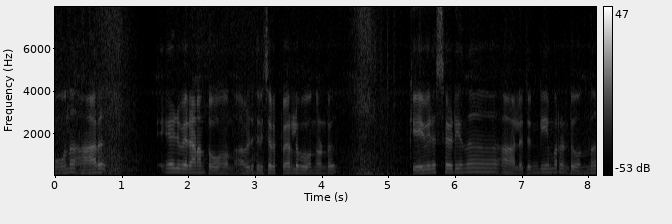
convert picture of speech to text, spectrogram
മൂന്ന് ആറ് ഏഴ് പേരാണെന്ന് തോന്നുന്നു. അവർ തിരിച്ച് റിപ്പയറിൽ പോകുന്നുണ്ട്. കെ വി എസ് സൈഡിൽ നിന്ന് ആ ലെജൻ ഗെയിമർ ഉണ്ട്. ഒന്ന്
